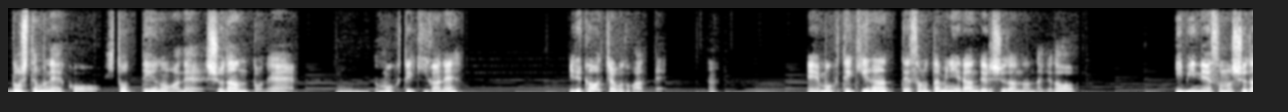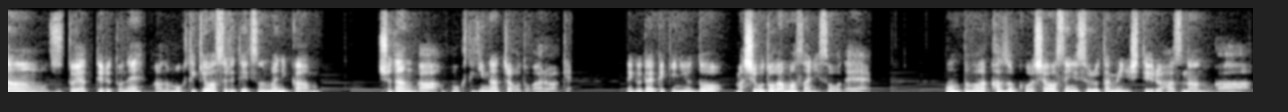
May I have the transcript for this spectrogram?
どうしてもね、こう、人っていうのはね、手段とね、うん、目的がね、入れ替わっちゃうことがあって。うん。えー目的があって、そのために選んでる手段なんだけど、日々ね、その手段をずっとやってるとね、あの、目的を忘れていつの間にか、手段が目的になっちゃうことがあるわけ。で、具体的に言うと、まあ、仕事がまさにそうで、本当は家族を幸せにするためにしているはずなのが、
